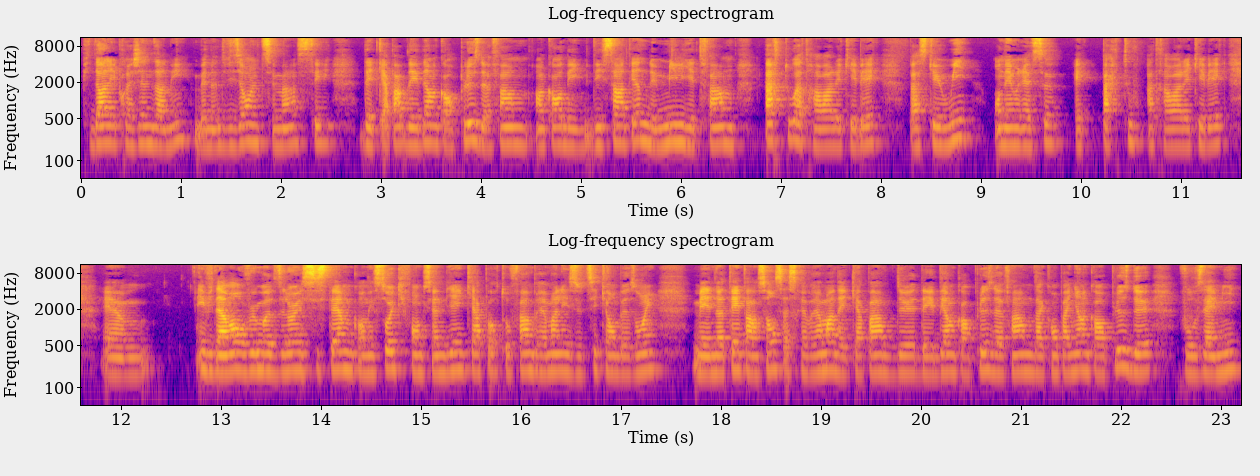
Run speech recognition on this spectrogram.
puis dans les prochaines années, ben notre vision, ultimement, c'est d'être capable d'aider encore plus de femmes, encore des, centaines de milliers de femmes partout à travers le Québec, parce que oui, on aimerait ça, être partout à travers le Québec. Euh, Évidemment, on veut moduler un système qu'on est sûr qui fonctionne bien, qui apporte aux femmes vraiment les outils qu'ils ont besoin. Mais notre intention, ça serait vraiment d'être capable d'aider encore plus de femmes, d'accompagner encore plus de vos amis,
